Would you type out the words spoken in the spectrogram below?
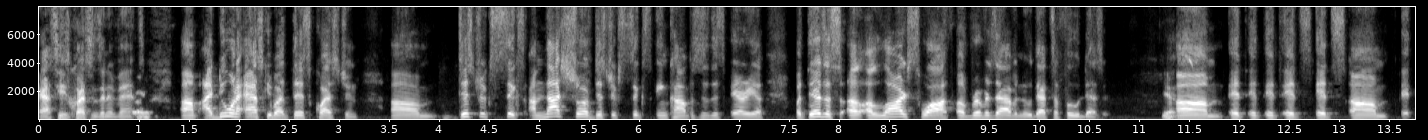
ask these questions in advance. Right. Um, I do want to ask you about this question um, District Six. I'm not sure if District Six encompasses this area, but there's a, a large swath of Rivers Avenue that's a food desert. Yeah. Um, it, it, it it's it's um it,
